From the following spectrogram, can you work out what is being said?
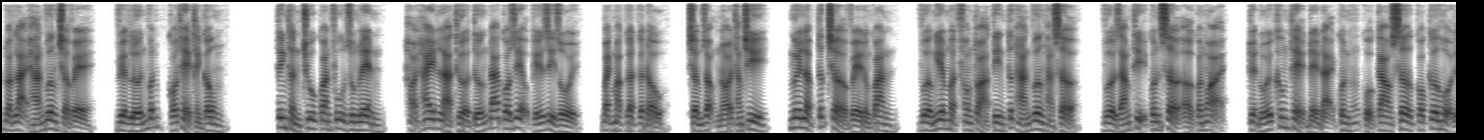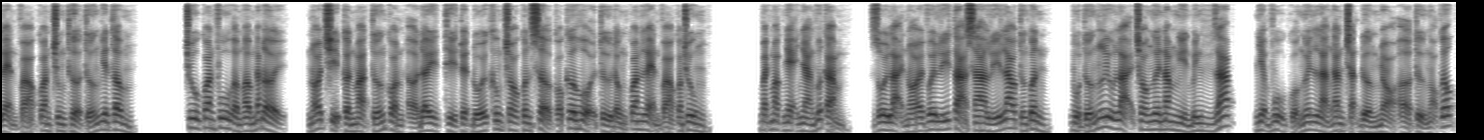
đoạt lại hán vương trở về, việc lớn vẫn có thể thành công. Tinh thần chu quan phu rung lên, hỏi hay là thừa tướng đã có rượu kế gì rồi bạch mặc gật gật đầu, trầm giọng nói thắng chi, ngươi lập tức trở về đồng quan, vừa nghiêm mật phong tỏa tin tức hán vương hàng sở, vừa giám thị quân sở ở quan ngoại, tuyệt đối không thể để đại quân của cao sơ có cơ hội lẻn vào quan trung thừa tướng yên tâm. Chu quan phu ầm ầm đáp lời, nói chỉ cần mặt tướng còn ở đây thì tuyệt đối không cho quân sở có cơ hội từ đồng quan lẻn vào quan trung. Bạch mặc nhẹ nhàng vất cảm rồi lại nói với lý tả xa lý lao tướng quân, bổ tướng lưu lại cho ngươi năm nghìn binh giáp, nhiệm vụ của ngươi là ngăn chặn đường nhỏ ở từ ngõ cốc,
